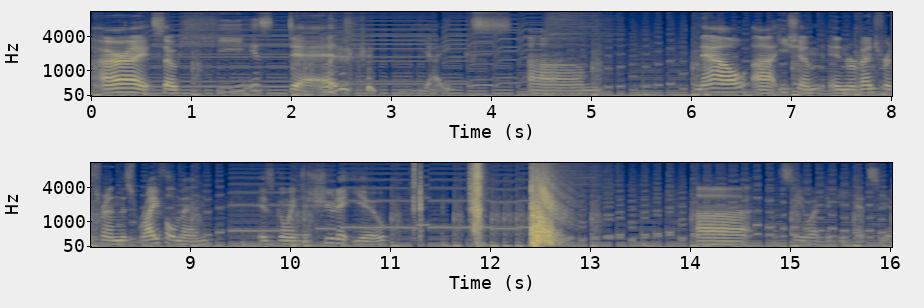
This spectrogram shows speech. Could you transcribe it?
All right, so he is dead. Yikes. Um, now, uh, Eshim, in revenge for his friend, this rifleman is going to shoot at you. Uh, let's see what if he hits you.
